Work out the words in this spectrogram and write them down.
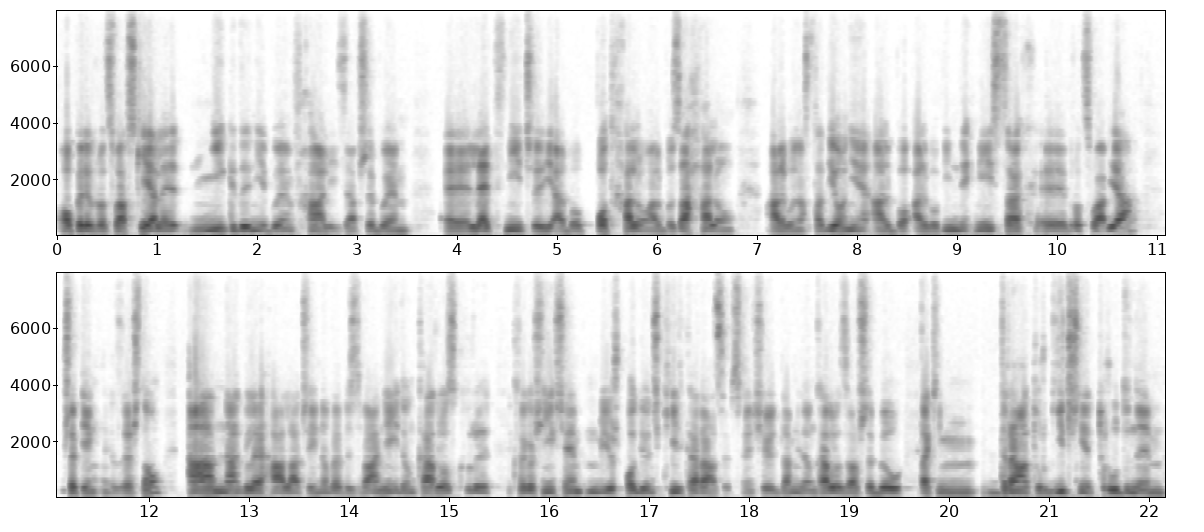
Opery Wrocławskiej, ale nigdy nie byłem w hali. Zawsze byłem letni, czyli albo pod halą, albo za halą, albo na stadionie, albo, albo w innych miejscach Wrocławia przepięknych zresztą, a nagle hala, czyli nowe wyzwanie i Don Carlos, który, którego się nie chciałem już podjąć kilka razy. W sensie dla mnie Don Carlos zawsze był takim dramaturgicznie trudnym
